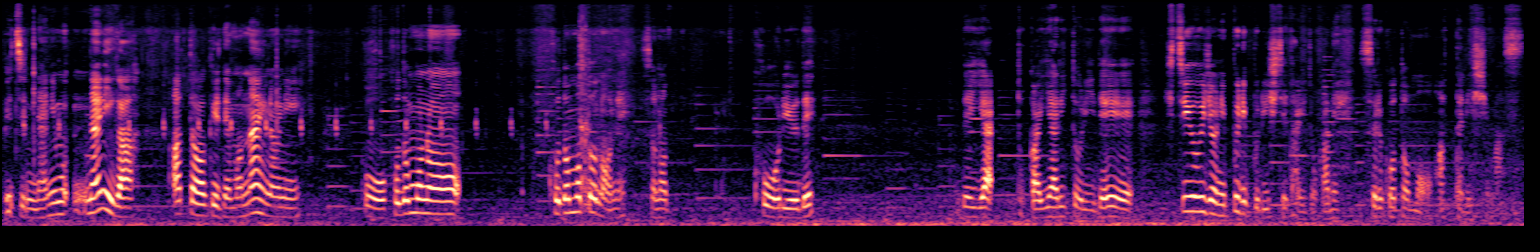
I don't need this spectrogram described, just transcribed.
別に何も何があったわけでもないのにこう子供の子供とのねその交流ででやとかやり取りで必要以上にプリプリしてたりとかねすることもあったりします。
